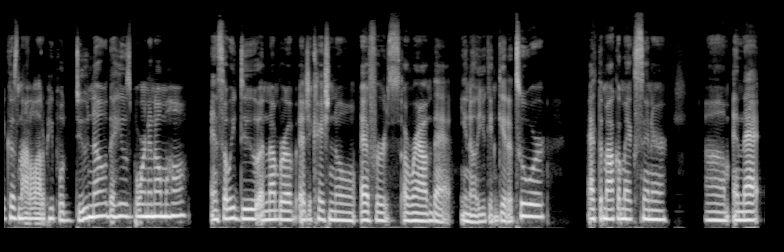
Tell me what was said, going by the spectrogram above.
because not a lot of people do know that he was born in Omaha. And so we do a number of educational efforts around that. You know, you can get a tour at the Malcolm X Center, um, and that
